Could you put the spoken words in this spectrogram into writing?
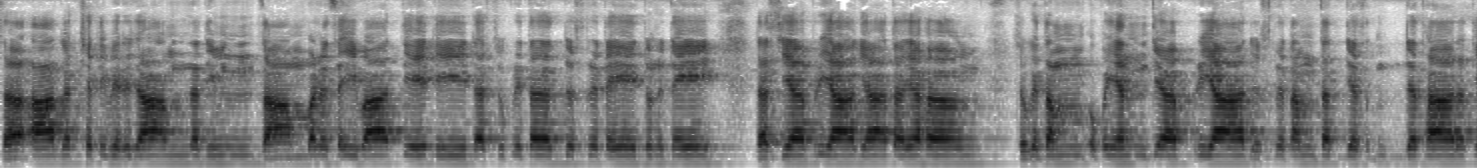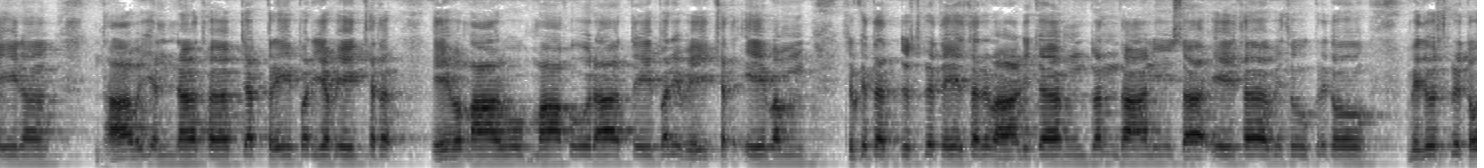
स आगछति विरजां नदीं, तां वनसैवात्येति तत्सुकृतदुष्कृते धुनुते। तस्य प्रिया ज्ञातयः, सुकृतम् उपयन्त्यप्रिया दुष्कृतं तद्यथारथेन धावयन्नथ चक्रे पर्यवेक्षत एवमारो माहोरात्रे पर्यवेक्षत एवं सुकृतदुष्कृते सर्वाणि च द्वन्द्वानि स एष विसुकृतो, विदुष्कृतो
